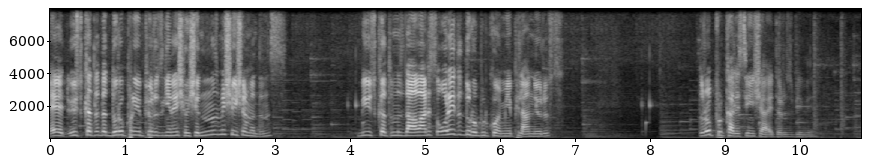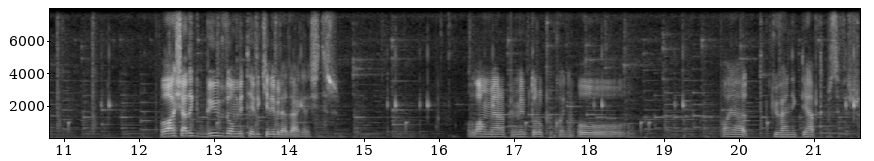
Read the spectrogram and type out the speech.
Evet üst kata da dropper yapıyoruz gene. Şaşırdınız mı şaşırmadınız? Bir üst katımız daha varsa oraya da dropper koymayı planlıyoruz. Dropper kalesi inşa ediyoruz bir. O aşağıdaki büyük zombi tehlikeli biraz arkadaşlar. Allah'ım yarabbim hep dropper koydum. Oo. Bayağı güvenlikli yaptık bu sefer.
